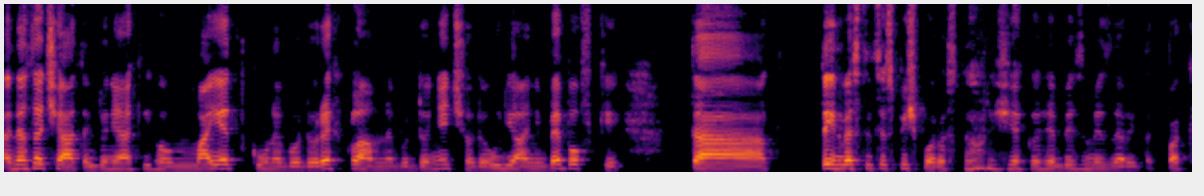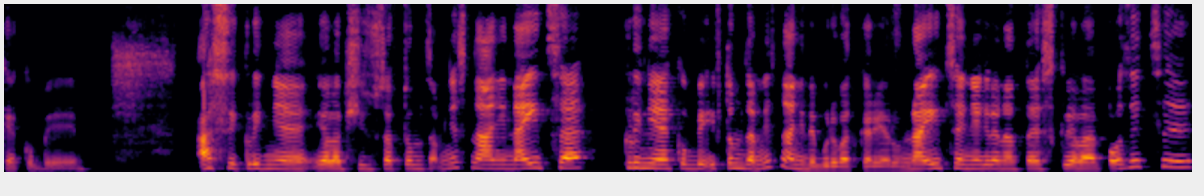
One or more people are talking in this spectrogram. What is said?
a na začátek do nějakého majetku nebo do reklam nebo do něčeho, do udělání webovky, tak ty investice spíš porostou, než jako, že by zmizely. Tak pak jakoby asi klidně je lepší zůstat v tom zaměstnání, najít se klidně jakoby i v tom zaměstnání nebudovat kariéru, najít se někde na té skvělé pozici,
